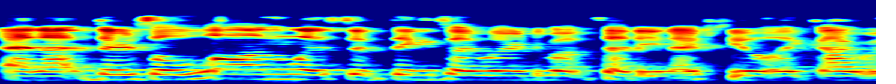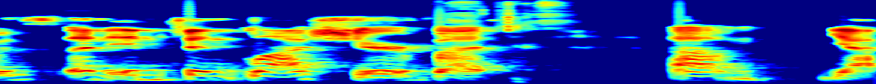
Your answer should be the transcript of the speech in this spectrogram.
And I, there's a long list of things i learned about setting i feel like i was an infant last year but um, yeah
